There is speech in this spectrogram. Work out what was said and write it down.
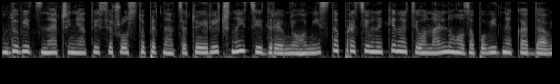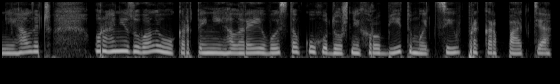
До відзначення 1115-ї річниці древнього міста працівники національного заповідника Давній Галич організували у картинній галереї виставку художніх робіт митців Прикарпаття,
